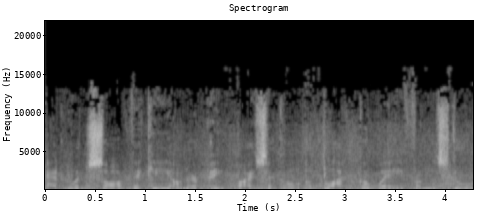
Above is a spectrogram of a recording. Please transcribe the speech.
Atwood saw Vicki on her pink bicycle a block away from the school.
